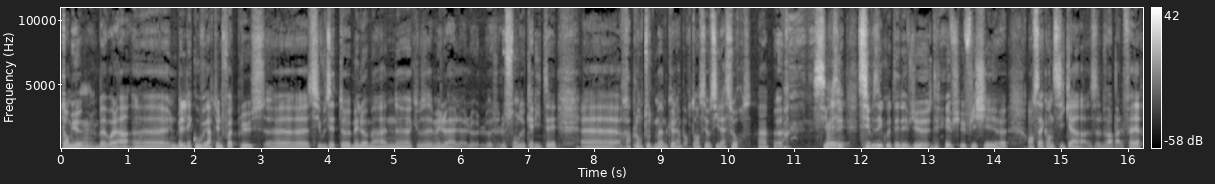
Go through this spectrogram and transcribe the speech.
Tant mieux, ouais. ben voilà, euh, une belle découverte une fois de plus. Euh, si vous êtes mélomane, euh, que vous avez le, le, le, le, son de qualité, rappelons tout de même que l'important c'est aussi la source. Hein si, oui. vous, si vous écoutez des vieux, des vieux fichiers euh, en 56K, ça ne va pas le faire.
